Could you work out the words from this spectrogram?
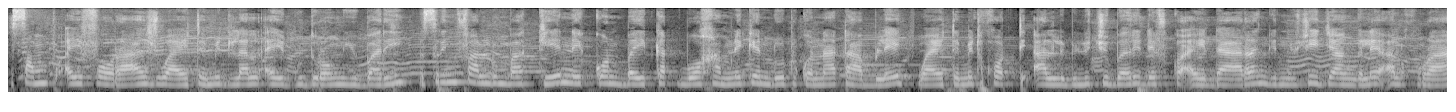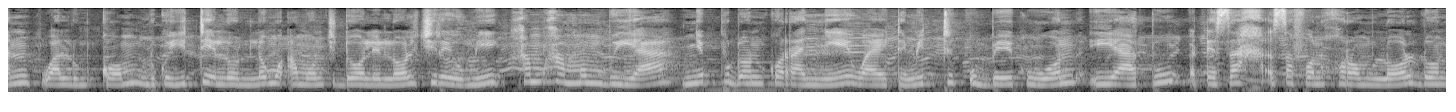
samp ay forage waaye tamit lal ay goudron yu bari. Sëriñ Fàllu Mbàkke nekkoon baykat boo xam ne kenn dootu ko natable waaye tamit xotti àll bi lu ci bari def ko ay daara ngir ñu ciy jàngale alxuraan. Wàllum koom lu ko yitteeloon la mu amoon ci doole lool ci réew mi. Xam-xamam bu yaa ñépp doon ko ràññee waaye tamit ubbeeku woon yaatu te sax safoon xorom lool doon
